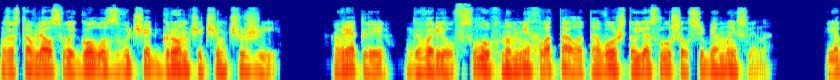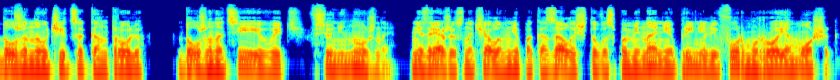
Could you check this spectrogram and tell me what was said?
заставлял свой голос звучать громче, чем чужие. Вряд ли говорил вслух, но мне хватало того, что я слушал себя мысленно. Я должен научиться контролю, должен отсеивать все ненужное. Не зря же сначала мне показалось, что воспоминания приняли форму роя мошек,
